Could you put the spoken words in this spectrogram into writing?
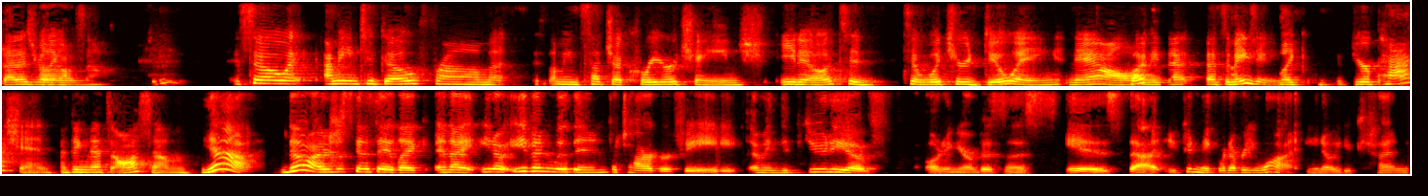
That is really um, awesome. So, I mean, to go from, I mean, such a career change, you know, to, to what you're doing now, what? I mean, that, that's amazing. Like your passion. I think that's awesome. Yeah. No, I was just going to say like, and I, you know, even within photography, I mean, the beauty of owning your own business is that you can make whatever you want. You know you can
